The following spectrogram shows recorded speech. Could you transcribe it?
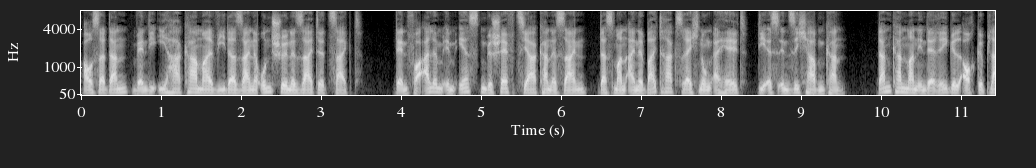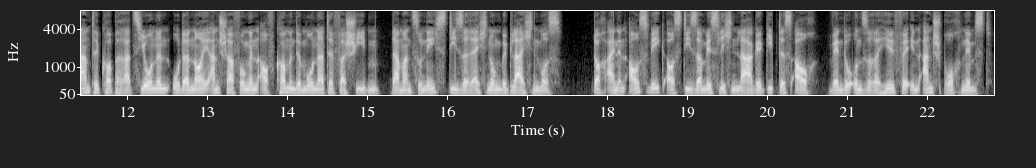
Außer dann, wenn die IHK mal wieder seine unschöne Seite zeigt. Denn vor allem im ersten Geschäftsjahr kann es sein, dass man eine Beitragsrechnung erhält, die es in sich haben kann. Dann kann man in der Regel auch geplante Kooperationen oder Neuanschaffungen auf kommende Monate verschieben, da man zunächst diese Rechnung begleichen muss. Doch einen Ausweg aus dieser misslichen Lage gibt es auch, wenn du unsere Hilfe in Anspruch nimmst.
